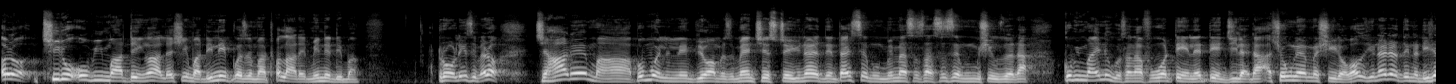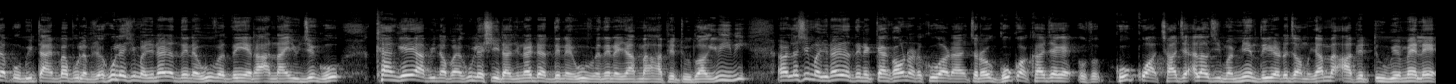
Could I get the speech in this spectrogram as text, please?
အဲ့တော့ချီရို OB မာတင်ကလက်ရှိမှာဒီနေ့ပွဲစဉ်မှာထွက်လာတဲ့မိနစ်တွေမှာ တော်လေးစီပဲအဲ့တော့ဂျားထဲမှာပုံမှန်လင်းလင်းပြောရမယ်ဆို Manchester United တင်တိုက်စစ်မှုမင်းမဆဆစစ်စစ်မှုမရှိဘူးဆိုတာကိုဘီမိုင်းနူကိုဆန်တာ forward တင်လဲတင်ကြည့်လိုက်ဒါအရှုံးလည်းမရှိတော့ဘာလို့ United တင်တဲ့ဒီထက်ပိုပြီးတိုင်ပတ်ဖို့လည်းမရှိအခုလက်ရှိမှာ United တင်တဲ့ Wolves တင်ရတာအနိုင်ယူခြင်းကိုခံခဲ့ရပြီးနောက်ပိုင်းအခုလက်ရှိဒါ United တင်တဲ့ Wolves တင်တဲ့ရမှတ်အဖြစ်တူသွားပြီပြီအဲ့တော့လက်ရှိမှာ United တင်တဲ့ကန်ကောင်းတာတစ်ခုကဒါကျွန်တော်တို့ဂိုးကွာခါချက်ရဲ့ဟိုဆိုဂိုးကွာချာချက်အဲ့လောက်ကြီးမမြင့်သေးတဲ့အတွက်ကြောင့်ရမှတ်အဖြစ်တူပေမဲ့လည်း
